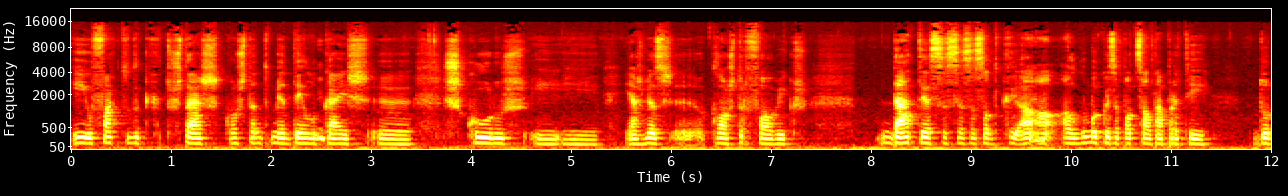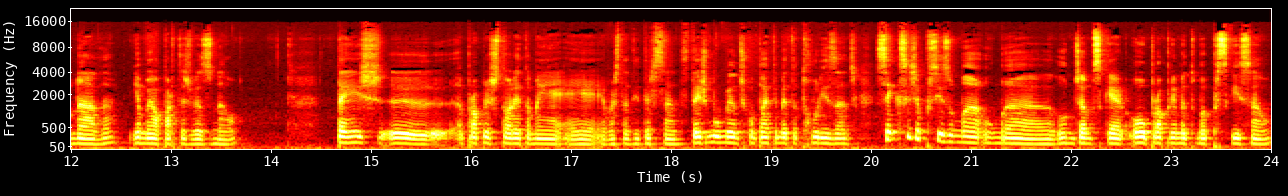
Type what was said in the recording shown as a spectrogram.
E o facto de que tu estás constantemente em locais eh, escuros e, e- e às vezes eh, claustrofóbicos dá-te essa sensação de que a- a- alguma coisa pode saltar para ti do nada e a maior parte das vezes não. Tens eh, a própria história também é, é- é bastante interessante. Tens momentos completamente aterrorizantes, sem que seja preciso uma, uma, um jumpscare ou propriamente uma perseguição.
